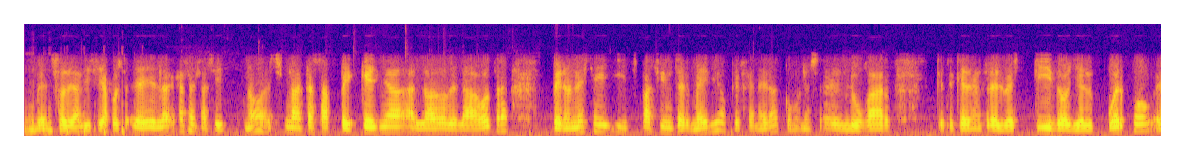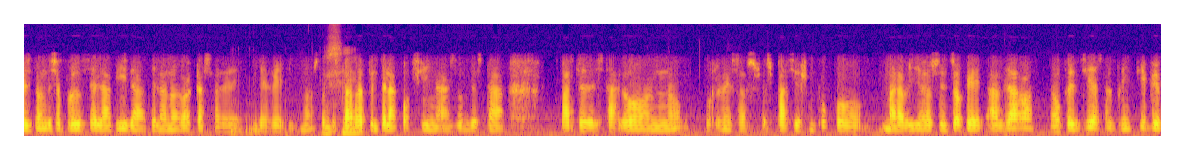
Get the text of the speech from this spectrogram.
inmenso de Alicia. Pues eh, la casa es así, ¿no? Es una casa pequeña al lado de la otra, pero en ese espacio intermedio que genera, como en ese lugar que te queda entre el vestido y el cuerpo, es donde se produce la vida de la nueva casa de, de ¿no? Es donde está de repente la cocina, es donde está parte del salón, ¿no? Ocurren esos espacios un poco maravillosos. Eso que hablaba, ¿no? Que decías al principio,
